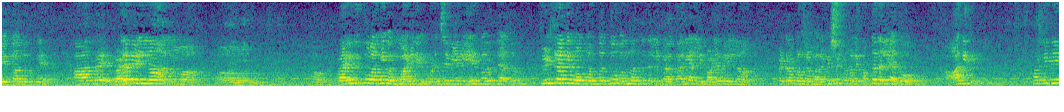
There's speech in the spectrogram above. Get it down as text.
ಬೇಕಾಗುತ್ತೆ. ಆದ್ರೆ ಬಳವೆಯನ್ನ ನಮ್ಮ ಪ್ರಾಯೋಗಿಕವಾಗಿ ಒಂದು ಮಾಡಿದೀವಿ. ಕೊಳಚೆ ನೀರು ಏನ್ ಬರುತ್ತೆ ಅದು? ಫಿಲ್ಟರ್ ಆಗಿ ಹೋಗುವಂತದ್ದು ಒಂದು ಹಂತದಲ್ಲಿ ಕಾರ್ಯ ಅಲ್ಲಿ ಬಾಳೆಬೆಲ್ನ ಪೆಟ್ರೋಲ್ ಬಂಕ್ ನಮ್ಮ ರಮೇಶ್ ಮನೆ ಪಕ್ಕದಲ್ಲಿ ಅದು ಆಗಿದೆ. ಹಾಗೆಯೇ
